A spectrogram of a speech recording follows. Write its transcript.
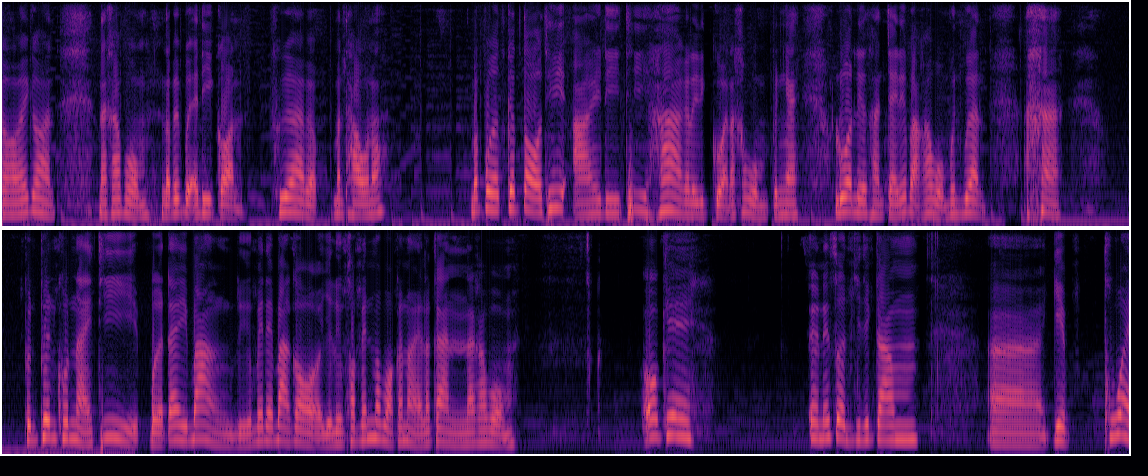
รอไว้ก่อนนะครับผมเราไปเปิดไอดีก่อนเพื่อแบบบรรเทาเนาะมาเปิดกันต่อที่ ID ที่ 5 กันเลยดีกว่านะครับผมเป็นไงรวดเร็วทันใจหรือเปล่าครับผมเพื่อนๆอ่าเพื่อนๆคนไหนที่เปิดได้บ้างหรือไม่ได้บ้างก็อย่าลืมคอมเมนต์มาบอกกันหน่อยแล้วกันนะครับผม โอเคเออในส่วนกิจกรรมอ่าเก็บถ้วย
